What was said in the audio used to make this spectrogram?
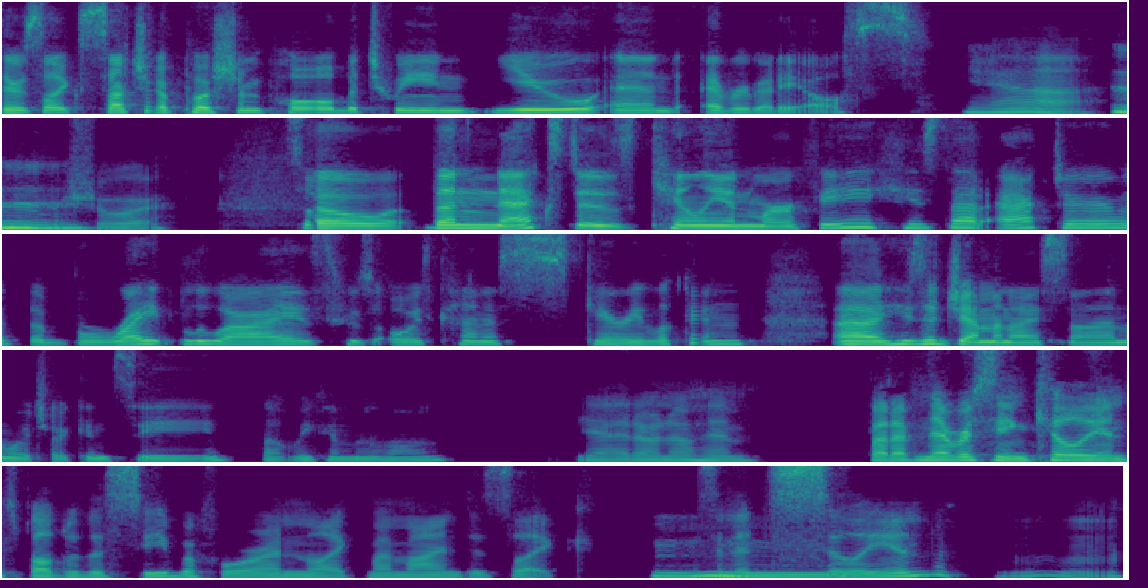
there's like such a push and pull between you and everybody else. Yeah, for Mm. sure. So the next is Cillian Murphy. He's that actor with the bright blue eyes who's always kind of scary looking. Uh, he's a Gemini sun, which I can see, but we can move on. Yeah, I don't know him, but I've never seen Killian spelled with a C before, and like my mind is like, isn't it Mm. Cillian? Mm,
